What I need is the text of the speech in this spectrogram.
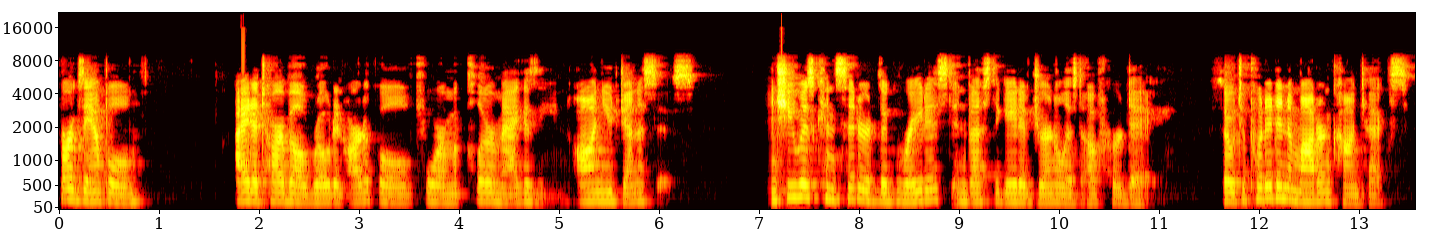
For example, Ida Tarbell wrote an article for McClure magazine on eugenesis, and she was considered the greatest investigative journalist of her day. So, to put it in a modern context,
